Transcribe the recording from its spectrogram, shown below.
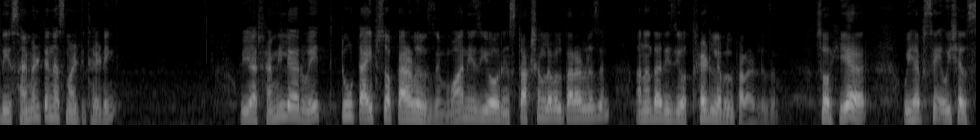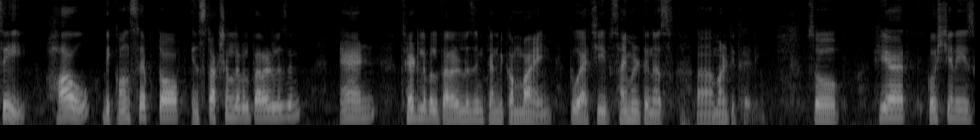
the simultaneous multithreading, we are familiar with two types of parallelism. One is your instruction level parallelism, another is your thread level parallelism. So, here we have seen we shall see how the concept of instruction level parallelism and thread level parallelism can be combined to achieve simultaneous uh, multithreading. So, here question is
